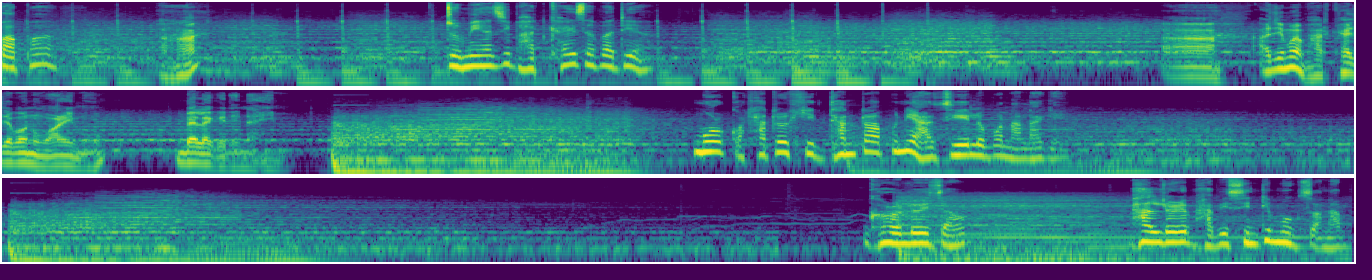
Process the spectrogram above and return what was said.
পাপা। হা? তুমি আজি ভাত খাই যাবা দিয়া। আজি মই ভাত খাই যাব নোৱাৰিম। বেলেগ এদিন আহিম। মোৰ কথাটোৰ সিদ্ধান্ত আপুনি আজিয়ে ল'ব নালাগে। ঘৰলৈ যাওক। ভালদৰে ভাবি চিন্তি মোক জনাব।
